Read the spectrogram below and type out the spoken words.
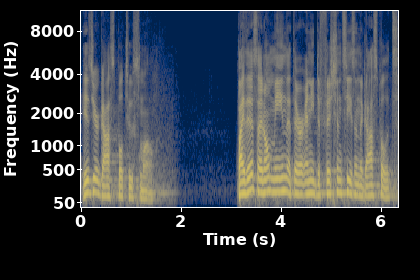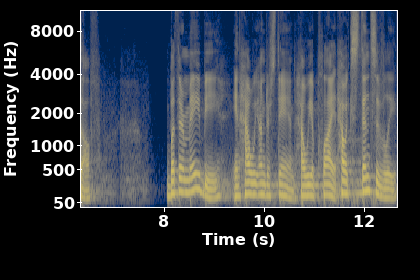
is your gospel too small? By this, I don't mean that there are any deficiencies in the gospel itself. but there may be in how we understand, how we apply it, how extensively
